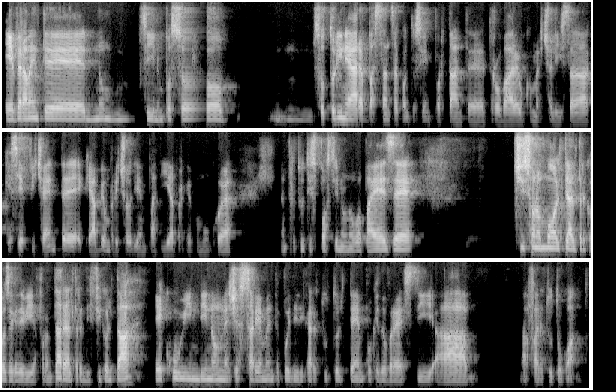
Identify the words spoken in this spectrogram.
e veramente non, sì, non posso sottolineare abbastanza quanto sia importante trovare un commercialista che sia efficiente e che abbia un briciolo di empatia, perché comunque mentre tu ti sposti in un nuovo paese ci sono molte altre cose che devi affrontare, altre difficoltà e quindi non necessariamente puoi dedicare tutto il tempo che dovresti a, a fare tutto quanto.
